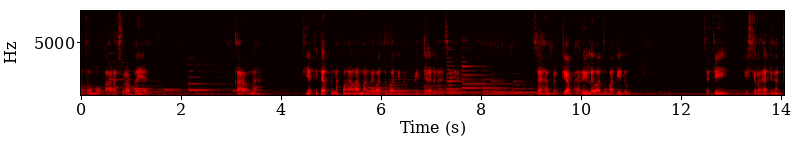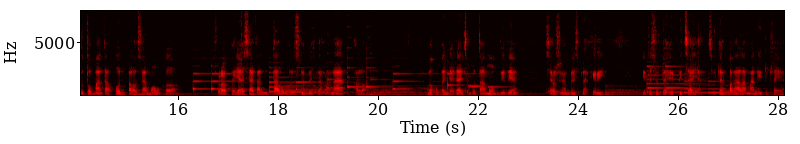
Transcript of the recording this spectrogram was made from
atau mau ke arah Surabaya. Karena dia tidak pernah pengalaman lewat tempat itu. Beda dengan saya. Saya hampir tiap hari lewat tempat itu. Jadi istilahnya dengan tutup mata pun kalau saya mau ke Surabaya saya akan tahu harus ngambil sebelah kanan kalau mau ke bandara jemput tamu begitu ya. Saya harus ngambil sebelah kiri. Itu sudah habit saya sudah pengalaman hidup saya.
